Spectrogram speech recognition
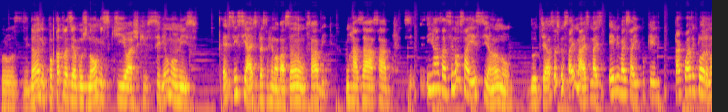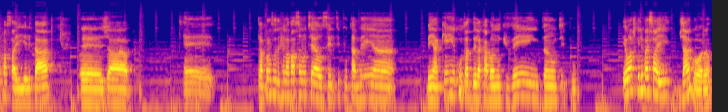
pro Zidane para trazer alguns nomes que eu acho que seriam nomes essenciais para essa renovação, sabe? Um Hazard, sabe? E Hazard, se não sair esse ano do Chelsea, acho que sai mais, mas ele vai sair porque ele tá quase implorando para sair, ele tá é, já é, tá processo de renovação no Chelsea, ele tipo tá bem a bem aquém, o contrato dele acaba ano que vem, então tipo eu acho que ele vai sair já agora,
